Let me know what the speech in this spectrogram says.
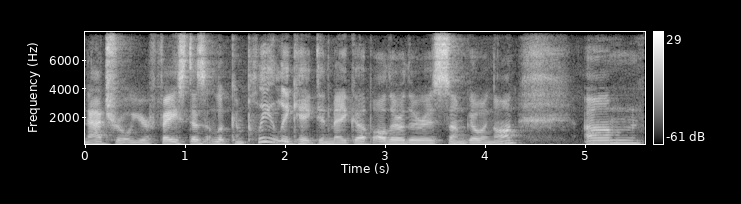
natural. Your face doesn't look completely caked in makeup, although there is some going on. Um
